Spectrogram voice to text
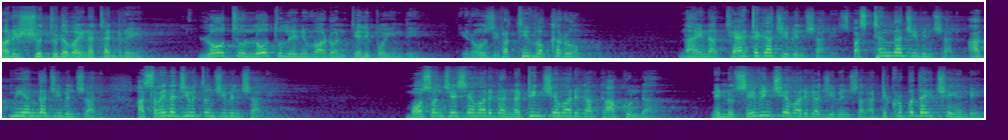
పరిశుద్ధుడవైన తండ్రి లోతు లోతు లేనివాడు అని తేలిపోయింది. ఈరోజు ప్రతి ఒక్కరూ నాయన తేటగా జీవించాలి స్పష్టంగా జీవించాలి ఆత్మీయంగా జీవించాలి అసలైన జీవితం జీవించాలి. మోసం చేసేవారిగా నటించేవారిగా కాకుండా నిన్ను సేవించేవారిగా జీవించాలి. అట్టి కృపదయ చేయండి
